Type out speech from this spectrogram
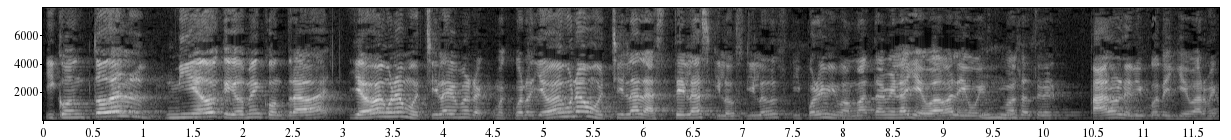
Y con todo el miedo que yo me encontraba, llevaba en una mochila, yo me, me acuerdo, llevaba en una mochila las telas y los hilos, y por ahí mi mamá también la llevaba, le digo, "Oye, ¿me vas a hacer el paro? Le dijo de llevarme,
